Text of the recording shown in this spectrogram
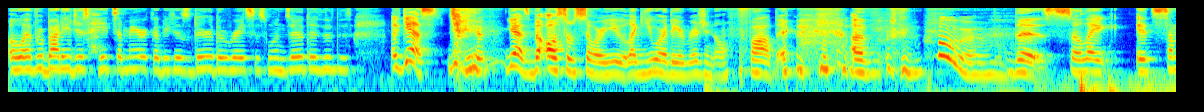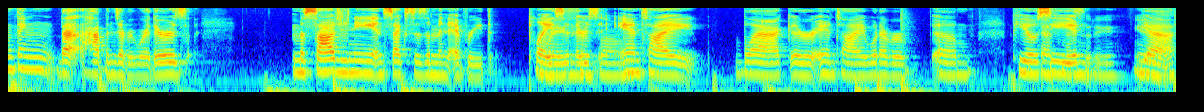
oh, everybody just hates America because they're the racist ones. They're the, the, the. Uh, yes, yes, but also so are you. Like, you are the original father of this. So, like, it's something that happens everywhere. There's misogyny and sexism in every place, Racism. and there's anti-black or anti whatever um, POC and yeah. yeah,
